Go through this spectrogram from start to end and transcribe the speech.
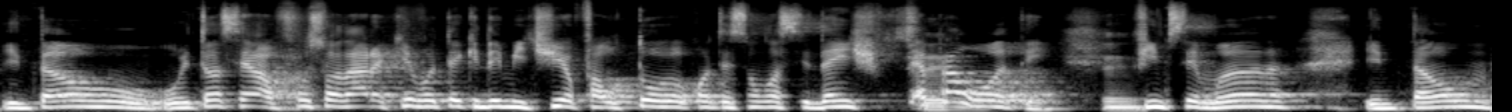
Então, então assim, ah, o funcionário aqui, vou ter que demitir, faltou, aconteceu um acidente. É Sim. É para ontem. Sim. Fim de semana. Então,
